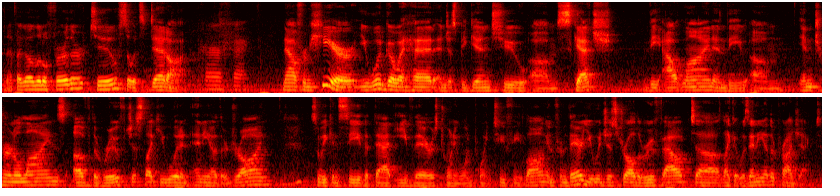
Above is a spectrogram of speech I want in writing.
and if I go a little further, two, so it's dead on. Perfect. Now from here, you would go ahead and just begin to um, sketch the outline and the um, internal lines of the roof, just like you would in any other drawing. So we can see that that eave there is 21.2 feet long, and from there you would just draw the roof out uh, like it was any other project.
